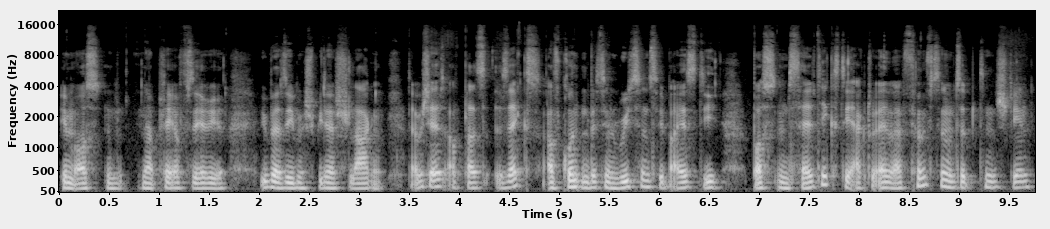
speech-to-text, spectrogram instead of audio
im Osten in der Playoff-Serie über sieben Spieler schlagen. Da habe ich jetzt auf Platz 6 aufgrund ein bisschen Recency Bias die Boston Celtics, die aktuell bei 15 und 17 stehen,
